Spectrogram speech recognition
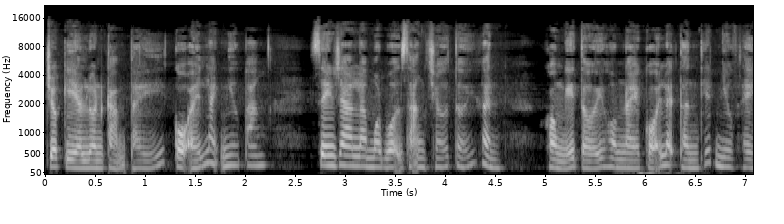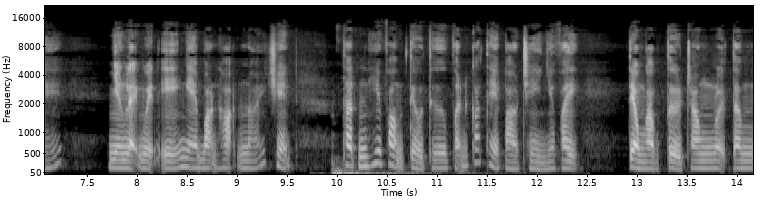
Trước kia luôn cảm thấy cô ấy lạnh như băng, sinh ra là một bộ dạng chớ tới gần. Không nghĩ tới hôm nay cô ấy lại thân thiết như thế, nhưng lại nguyện ý nghe bọn họ nói chuyện. Thật hy vọng tiểu thư vẫn có thể bảo trì như vậy. Tiểu Ngọc từ trong nội tâm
